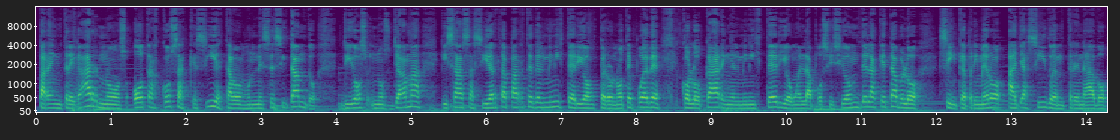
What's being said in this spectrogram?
para entregarnos otras cosas que sí estábamos necesitando. Dios nos llama quizás a cierta parte del ministerio, pero no te puede colocar en el ministerio o en la posición de la que te habló sin que primero haya sido entrenado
